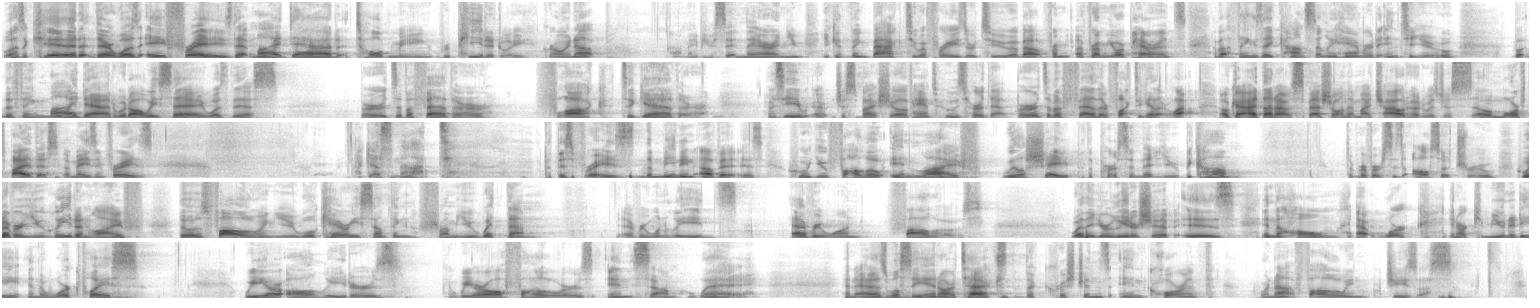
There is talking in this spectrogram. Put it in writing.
Well, as a kid, there was a phrase that my dad told me repeatedly growing up. Uh, maybe you're sitting there and you, you can think back to a phrase or two about from, uh, from your parents about things they constantly hammered into you. But the thing my dad would always say was this birds of a feather flock together. And see, uh, just by a show of hands, who's heard that? Birds of a feather flock together. Wow. Okay, I thought I was special and that my childhood was just so morphed by this amazing phrase. I guess not. But this phrase, the meaning of it is who you follow in life will shape the person that you become. The reverse is also true. Whoever you lead in life, those following you will carry something from you with them. Everyone leads, everyone follows. Whether your leadership is in the home, at work, in our community, in the workplace, we are all leaders and we are all followers in some way. And as we'll see in our text, the Christians in Corinth were not following Jesus,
